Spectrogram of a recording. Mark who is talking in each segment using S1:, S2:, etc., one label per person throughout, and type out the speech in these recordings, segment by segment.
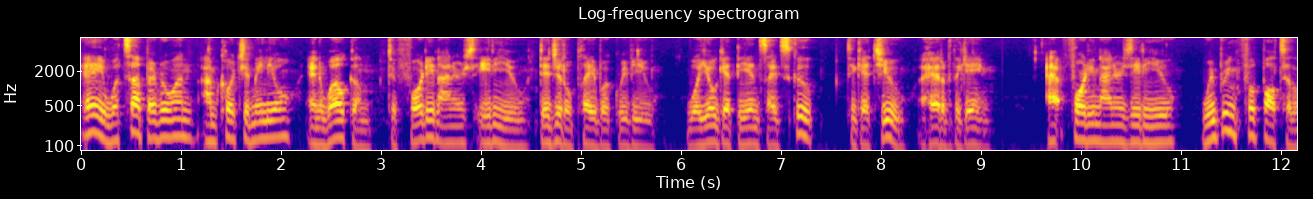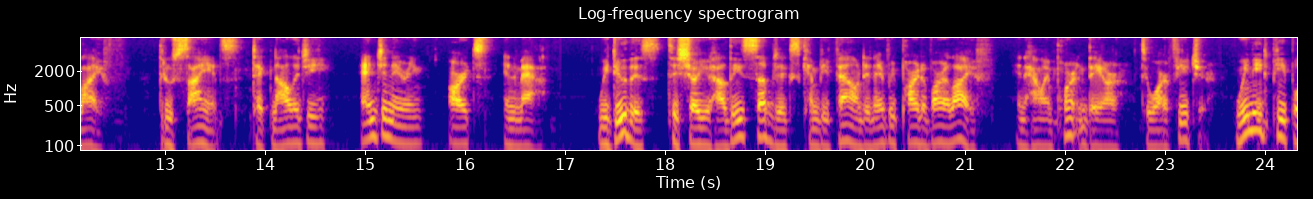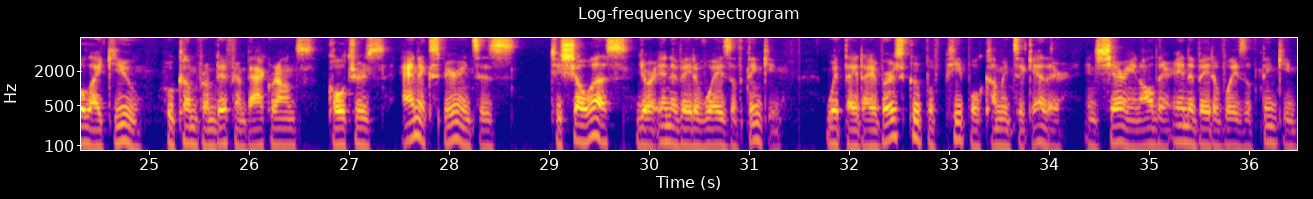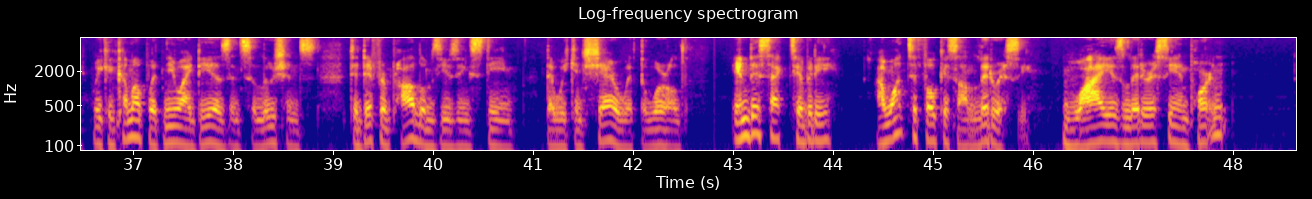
S1: Hey, what's up everyone? I'm Coach Emilio and welcome to 49ers EDU Digital Playbook Review, where you'll get the inside scoop to get you ahead of the game. At 49ers EDU, we bring football to life through science, technology, engineering, arts, and math. We do this to show you how these subjects can be found in every part of our life and how important they are to our future. We need people like you who come from different backgrounds, cultures, and experiences to show us your innovative ways of thinking. With a diverse group of people coming together and sharing all their innovative ways of thinking, we can come up with new ideas and solutions to different problems using STEAM that we can share with the world. In this activity, I want to focus on literacy. Why is literacy important?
